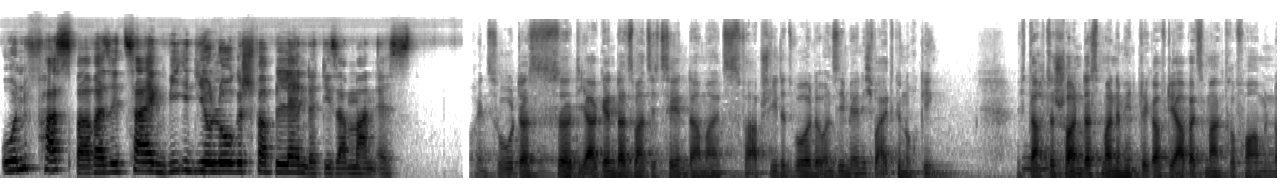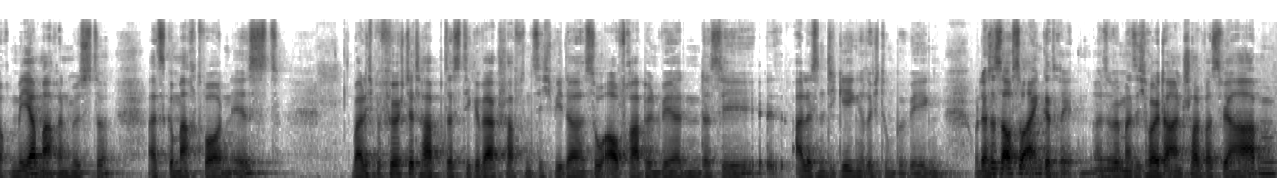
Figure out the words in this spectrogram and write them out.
unfassbar, weil sie zeigen, wie ideologisch verblendet dieser Mann ist. Hinzu, dass äh, die Agenda 2010 damals verabschiedet wurde und sie mir nicht weit genug ging. Ich dachte schon, dass man im Hinblick auf die Arbeitsmarktreformen noch mehr machen müsste, als gemacht worden ist, weil ich befürchtet habe, dass die Gewerkschaften sich wieder so aufrappeln werden, dass sie äh, alles in die Gegenrichtung bewegen. Und das ist auch so eingetreten. Also wenn man sich heute anschaut, was wir haben,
